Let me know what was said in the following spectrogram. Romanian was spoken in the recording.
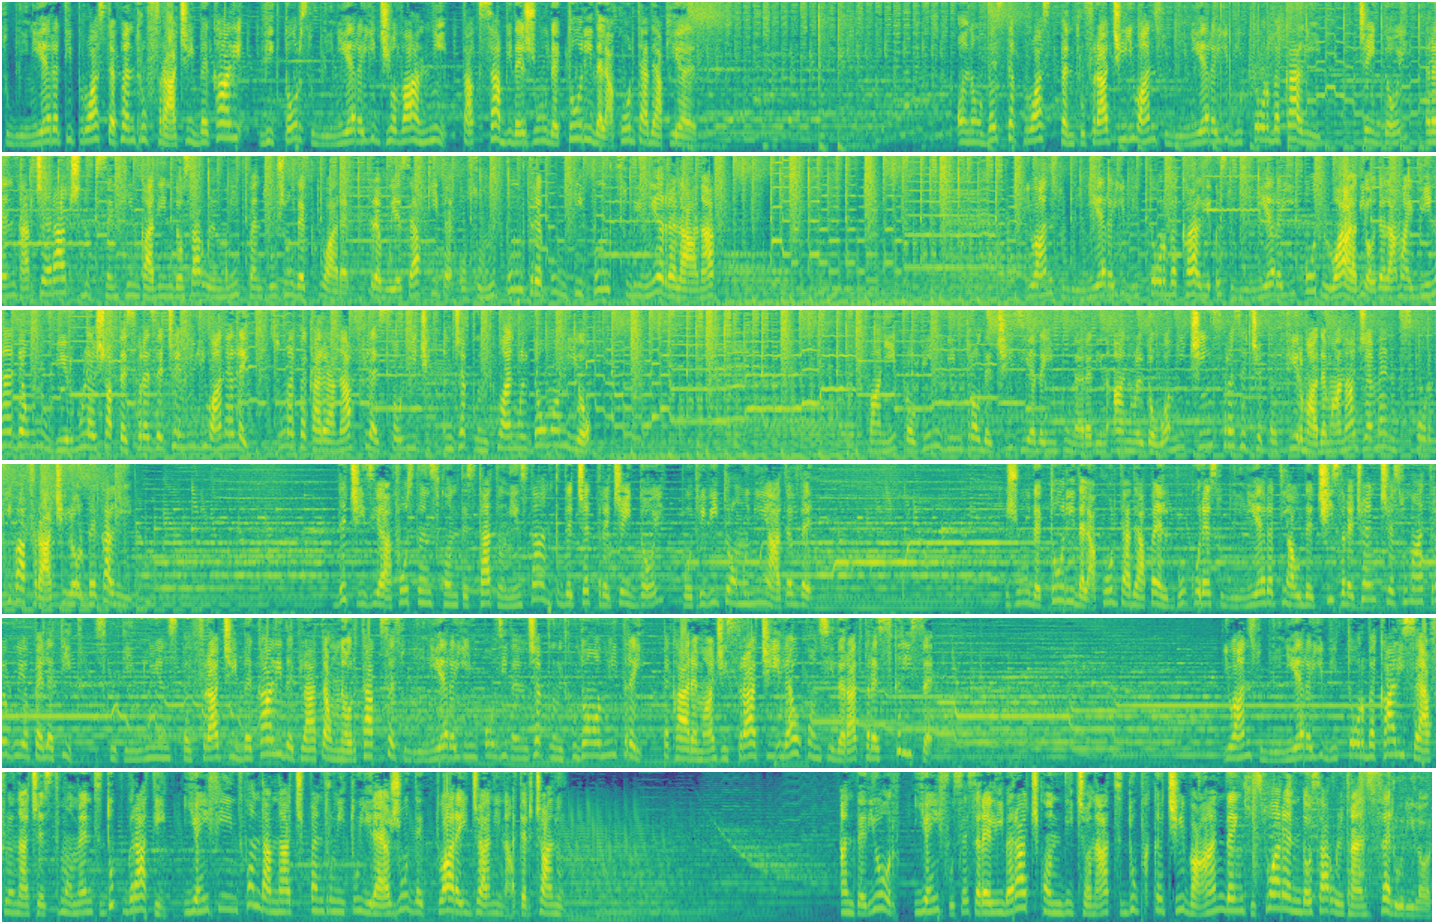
subliniere tip proaste pentru fracii Becali, Victor sublinierei Giovanni, taxabi de judecătorii de la Curtea de Apel. O noveste proastă pentru fracii Ioan sublinierei Victor Becali. Cei doi, reîncarcerați după sentința din dosarul numit pentru judectoare, trebuie să achite o sumă. Subliniere la ANAF. Ioan sublinierei Victor Becali sublinierei pot lua adio de la mai bine de 1,17 milioane lei, sume pe care ANAF le solicit începând cu anul 2008. Banii provin dintr-o decizie de impunere din anul 2015 pe firma de management sportiv a fracilor Becali. Decizia a fost însă contestată în instant de cetre cei doi, potrivit România TV. Judecătorii de la Curtea de Apel Bucure subliniere au decis recent ce suma trebuie peletit, scutindu-i însă pe fracii Becali de plata unor taxe subliniere impozite începând cu 2003, pe care magistracii le-au considerat prescrise. Ioan sublinierei Victor Becali se află în acest moment după gratii, ei fiind condamnați pentru mituirea judectoarei Gianina Terceanu. Anterior, ei fusese reliberați condiționat după câțiva ani de închisoare în dosarul transferurilor.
